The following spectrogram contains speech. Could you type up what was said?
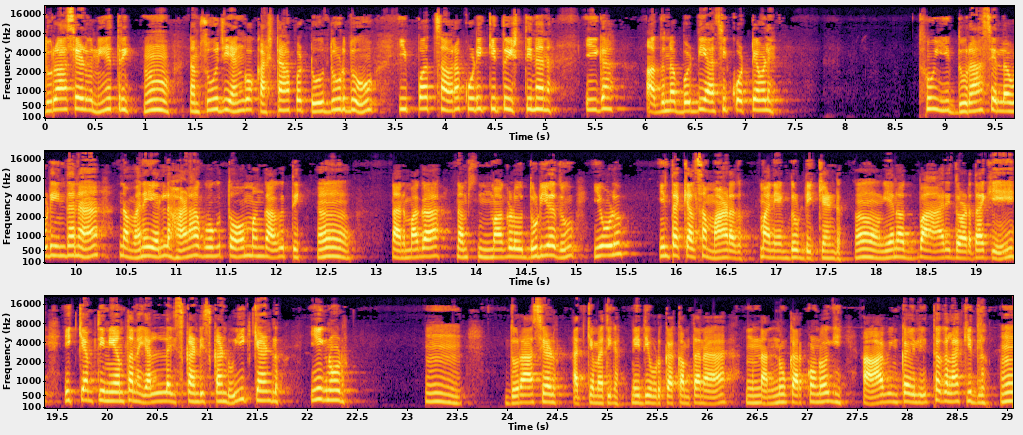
ದುರಾಸೆ ಹೇಳು ನೇತ್ರಿ ಹ್ಞೂ ನಮ್ಮ ಸೂಜಿ ಹೆಂಗೋ ಕಷ್ಟಪಟ್ಟು ದುಡ್ದು ಇಪ್ಪತ್ತು ಸಾವಿರ ಕುಡಿಕಿತ್ತು ಇಷ್ಟು ದಿನ ಈಗ ಅದನ್ನ ಬಡ್ಡಿ ಆಸಿ ಕೊಟ್ಟೆವಳೆ. ಥೂ, ಈ ದುರಾಸೆ ಲವಡಿಯಿಂದನ ನಮ್ಮ ಮನೆ ಎಲ್ಲ ಹಾಳಾಗೋಗುತ್ತೋ ಮಂಗಾಗುತ್ತೆ ಹ್ಞೂ ನನ್ನ ಮಗ ನಮ್ಮ ಮಗಳು ದುಡಿಯೋದು, ಇವಳು ಇಂಥ ಕೆಲಸ ಮಾಡೋದು, ಮನೆಗೆ ದುಡ್ಡು ಇಕ್ಕೊಂಡು ಹ್ಞೂ ಏನೋ ಭಾರಿ ದೊಡ್ಡದಾಗಿ ಇಕ್ಕೊಂತೀನಿ ಅಂತ ಎಲ್ಲ ಇಸ್ಕೊಂಡು ಇಸ್ಕೊಂಡು ಇಕ್ಕೊಂಡು ಈಗ ನೋಡು. ಹ್ಞೂ ದುರಾಸೆ ಹೇಳು ಅದಕ್ಕೆ ಮತ್ತೀಗ ನಿಧಿ ಹುಡ್ಕಕ್ಕಂತಾನ ನನ್ನೂ ಕರ್ಕೊಂಡೋಗಿ ಆವಿನ ಕೈಲಿ ತಗಲಾಕಿದ್ಲು. ಹ್ಞೂ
